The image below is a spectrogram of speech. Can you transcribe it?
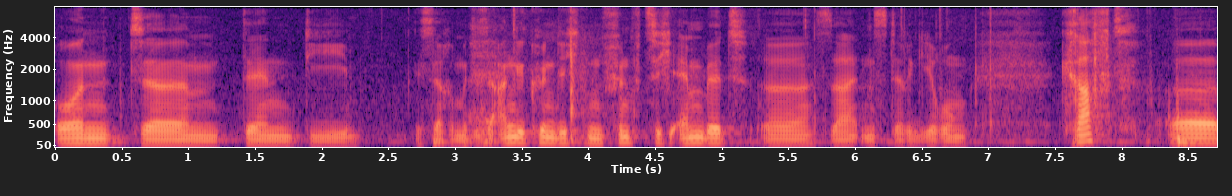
und ähm, denn die, ich sage immer, diese angekündigten 50 Mbit äh, seitens der Regierung Kraft äh,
